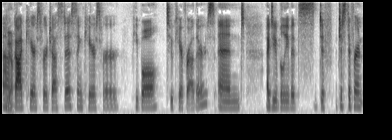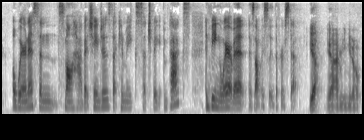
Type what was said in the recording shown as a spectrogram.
um, Yeah. god cares for justice and cares for people to care for others and i do believe it's diff- just different awareness and small habit changes that can make such big impacts and being aware of it is obviously the first step Yeah, yeah. I mean, you know,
